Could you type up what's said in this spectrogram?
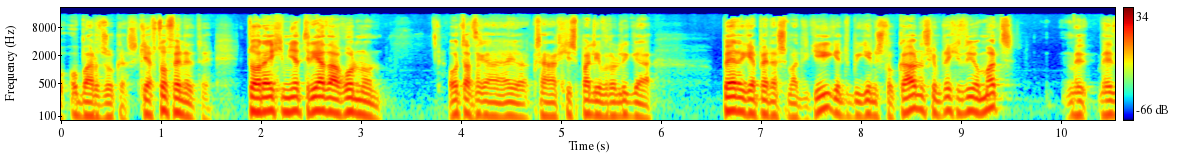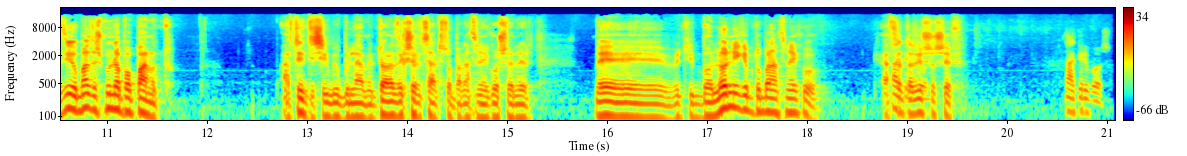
ο Μπαρτζόκας. Και αυτό φαίνεται. Τώρα έχει μια τριάδα αγώνων όταν θα ξαναρχίσει πάλι η Ευρωλίγκα πέρα για πέρα σημαντική, γιατί πηγαίνει στο Κάουνο και μετά έχει δύο μάτς με, με δύο ομάδες που είναι από πάνω του. Αυτή τη στιγμή που μιλάμε. Τώρα δεν ξέρω τι θα έρθει στο Παναθηναϊκό Σενέρ. Με, με την Πολώνια και με τον Παναθηναϊκό. Αυτά τα δύο στο σεφ. Ακριβώς.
